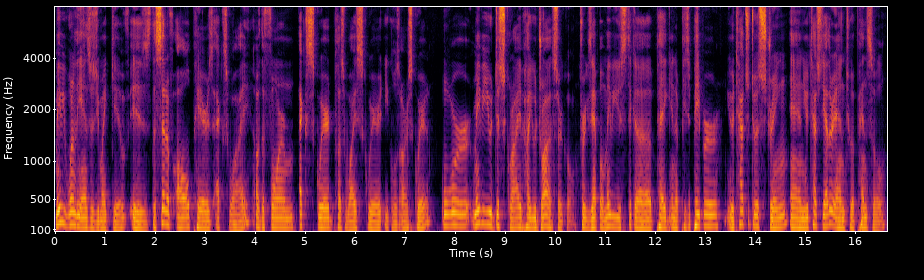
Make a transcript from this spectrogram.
Maybe one of the answers you might give is the set of all pairs xy of the form x squared plus y squared equals r squared. Or maybe you describe how you draw a circle. For example, maybe you stick a peg in a piece of paper, you attach it to a string, and you attach the other end to a pencil,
